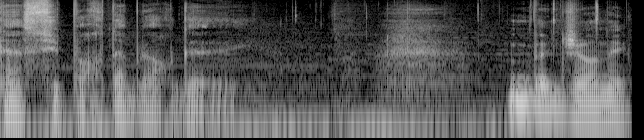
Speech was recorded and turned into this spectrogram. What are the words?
d'insupportable orgueil. Bonne journée.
